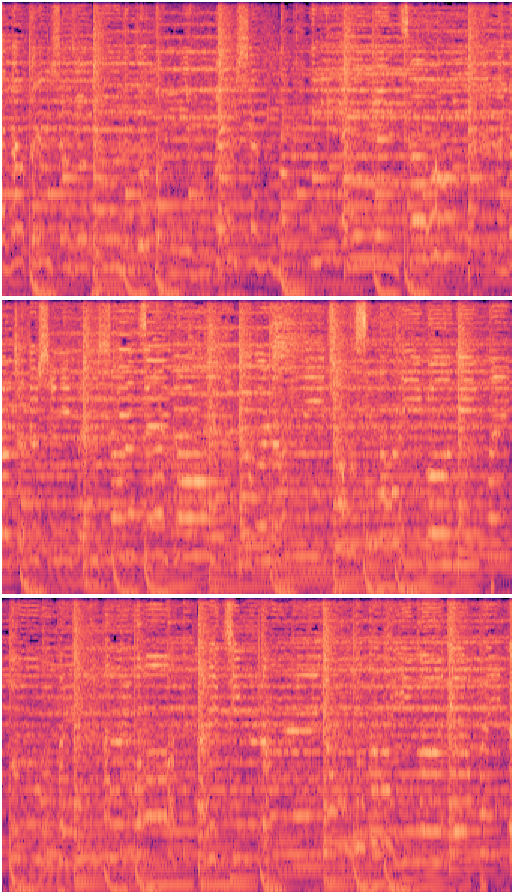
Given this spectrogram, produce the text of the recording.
难道分手就不能做朋友？为什么你要远走？难道这就是你分手的借口？如果让你重新来过，你会不会爱我？爱情让人拥有快乐，也会带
